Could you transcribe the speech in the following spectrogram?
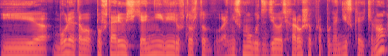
И более того, повторюсь, я не верю в то, что они смогут сделать хорошее пропагандистское кино,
